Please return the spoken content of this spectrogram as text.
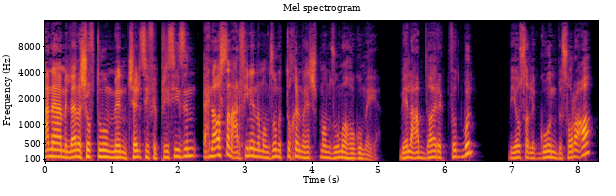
أنا من اللي أنا شفته من تشيلسي في ال pre-season إحنا أصلا عارفين إن منظومة توخل ما كانتش منظومة هجومية. بيلعب direct football بيوصل الجون بسرعة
